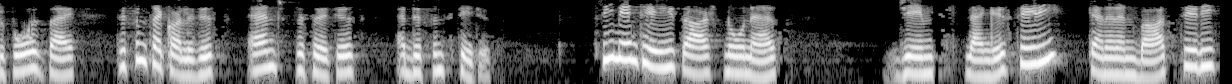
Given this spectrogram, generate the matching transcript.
propose by different psychologists and researchers at different stages. Three main theories are known as James Lange's theory, Cannon and Barth's theory,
